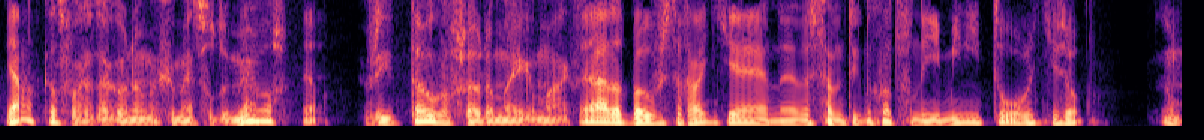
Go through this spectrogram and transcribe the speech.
Ja. Ik had verwacht dat daar gewoon een gemetselde muur was. Ja. Of die toog of zo ermee gemaakt? Ja, dat bovenste randje. En er staan natuurlijk nog wat van die mini-torentjes op. Oh,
